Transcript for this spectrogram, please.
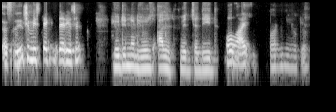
asleep? Which mistake is there you said? You did not use al with jadid. Oh, I or me. Okay.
